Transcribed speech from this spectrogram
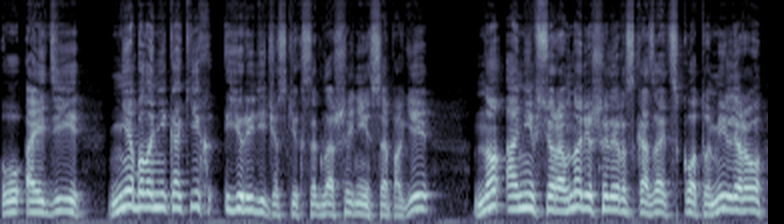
У ID не было никаких юридических соглашений с Апоги, но они все равно решили рассказать Скотту Миллеру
